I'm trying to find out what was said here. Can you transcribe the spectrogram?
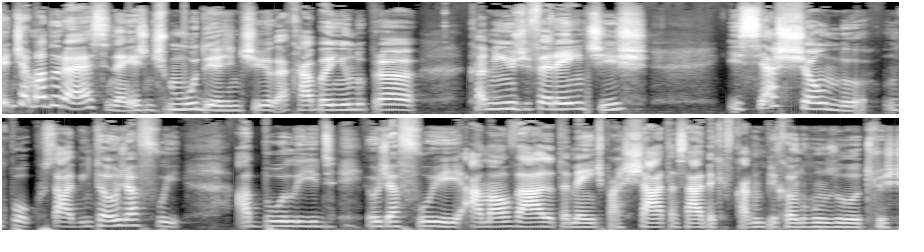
Porque a gente amadurece, né? E a gente muda e a gente acaba indo para caminhos diferentes e se achando um pouco, sabe? Então eu já fui a bullied, eu já fui a malvada também, tipo a chata, sabe? Que ficava implicando com os outros.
